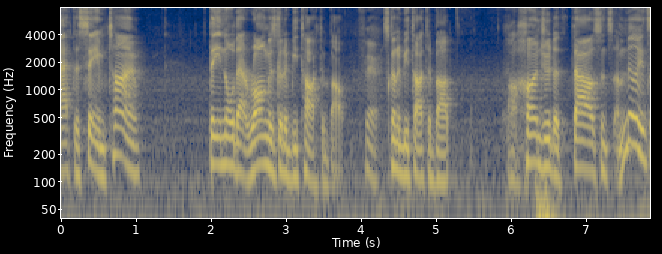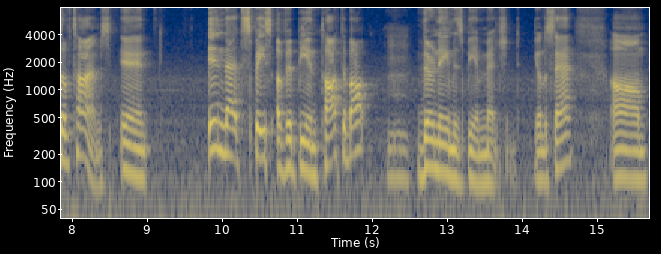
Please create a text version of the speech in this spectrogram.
at the same time, they know that wrong is gonna be talked about. Fair. It's gonna be talked about a hundred, of thousands, of millions of times. And in that space of it being talked about, their name is being mentioned. You understand? Um,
